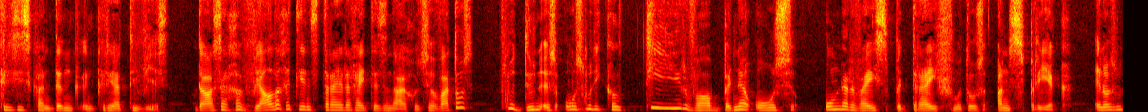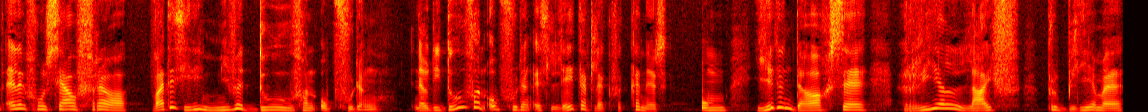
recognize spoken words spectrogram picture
krities kan dink en kreatief wees. Daar's 'n geweldige teenstrydigheid tussen daai goed. So wat ons moet doen is ons moet die kultuur waar binne ons onderwysbedryf moet ons aanspreek. En ons moet eintlik vir onsself vra, wat is hierdie nuwe doel van opvoeding? Nou die doel van opvoeding is letterlik vir kinders om hedendaagse real life probleme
